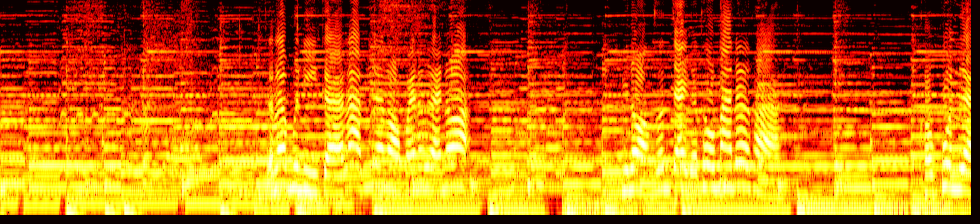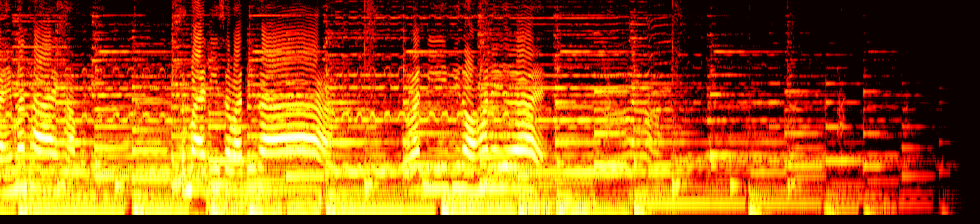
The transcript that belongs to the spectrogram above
สำหรับมือนี้กะลาพี่น้องไปนาะเอ้ยเนาะพี่น้องสนใจก็โทรมาเด้อค่ะ ขอบคุณเรื่อยมาทายค่ะมื้อนี้สบายดีสวัสดีค่ะ สวัสดีพี่น้องเฮาเรื่อย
